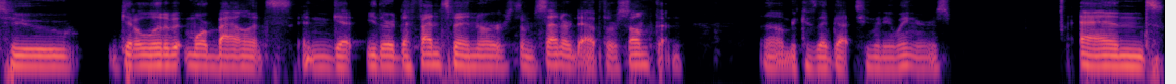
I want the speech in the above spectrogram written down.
to get a little bit more balance and get either a defenseman or some center depth or something um, because they've got too many wingers. And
